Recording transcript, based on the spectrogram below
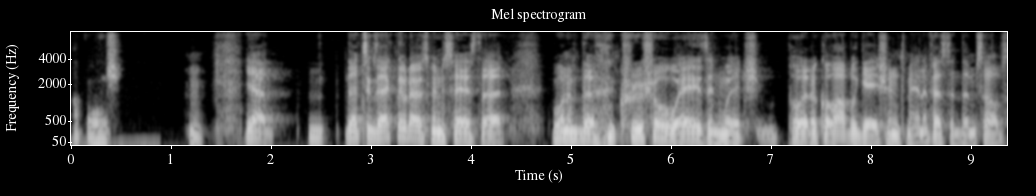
population. Hmm. Yeah, that's exactly what I was going to say is that one of the crucial ways in which political obligations manifested themselves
